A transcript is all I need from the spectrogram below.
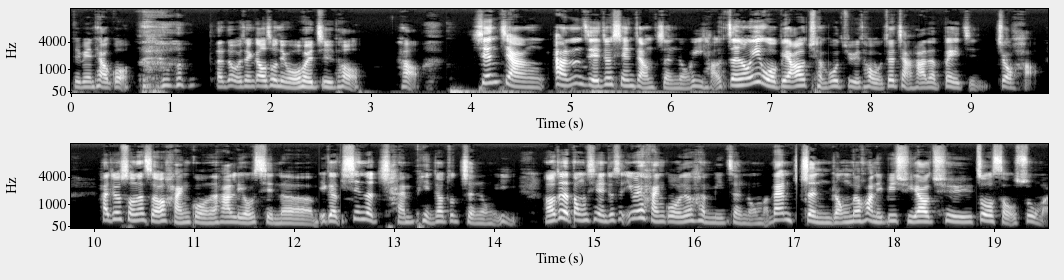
这边跳过。反正我先告诉你，我会剧透。好，先讲啊，那直接就先讲整容艺好，整容艺我不要全部剧透，我就讲它的背景就好。他就说那时候韩国呢，它流行了一个新的产品，叫做整容液。然后这个东西呢，就是因为韩国就很迷整容嘛，但整容的话，你必须要去做手术嘛。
